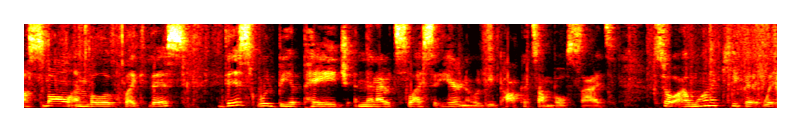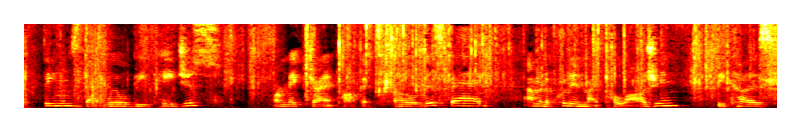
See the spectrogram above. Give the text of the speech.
a small envelope like this. This would be a page, and then I would slice it here, and it would be pockets on both sides. So I want to keep it with things that will be pages or make giant pockets. Oh, this bag I'm going to put in my collaging because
